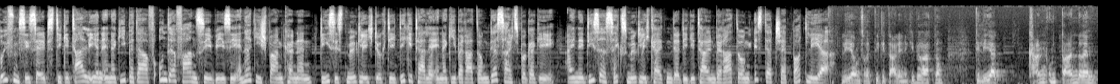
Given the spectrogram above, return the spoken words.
Prüfen Sie selbst digital Ihren Energiebedarf und erfahren Sie, wie Sie Energie sparen können. Dies ist möglich durch die digitale Energieberatung der Salzburg AG. Eine dieser sechs Möglichkeiten der digitalen Beratung ist der Chatbot Lea. Lea, unsere digitale Energieberatung. Die Lea kann unter anderem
